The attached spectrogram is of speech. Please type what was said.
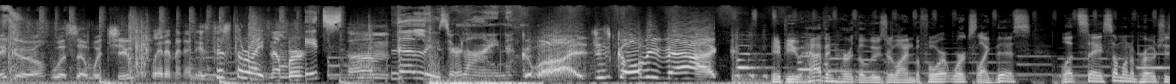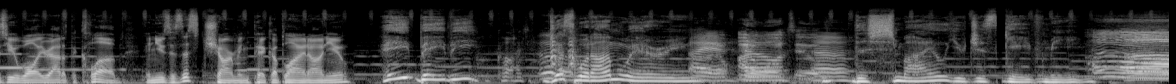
Hey girl, what's up with you? Wait a minute, is this the right number? It's Um, the loser line. Come on, just call me back. If you haven't heard the loser line before, it works like this. Let's say someone approaches you while you're out at the club and uses this charming pickup line on you. Hey, baby. God. Guess what I'm wearing? I, I don't want to. the smile you just gave me. Oh,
